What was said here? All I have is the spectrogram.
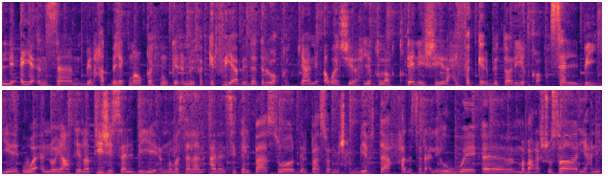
اللي أي إنسان بينحط بهيك موقف ممكن إنه يفكر فيها بذات الوقت، يعني أول شيء رح يقلق، ثاني شيء رح يفكر بطريقة سلبية وإنه يعطي نتيجة سلبية إنه مثلا أنا نسيت ال password، ال password مش عم بيفتح، حدا سرق لي هو، آه ما بعرف شو صار، يعني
